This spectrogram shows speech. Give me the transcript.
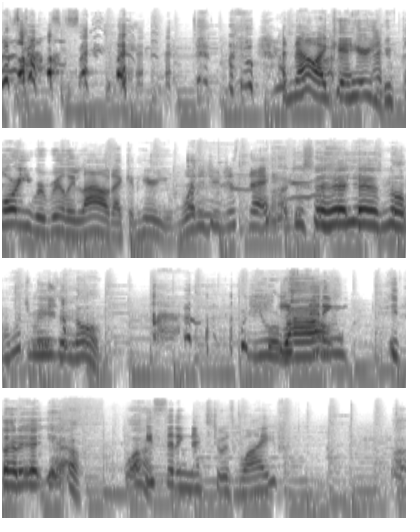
was gonna say that. Now I can't hear you. Before you were really loud, I could hear you. What did you just say? I just said, hell yeah, it's normal. What you mean it's normal? When you sitting, he 38, yeah. What? he's sitting next to his wife. Uh,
